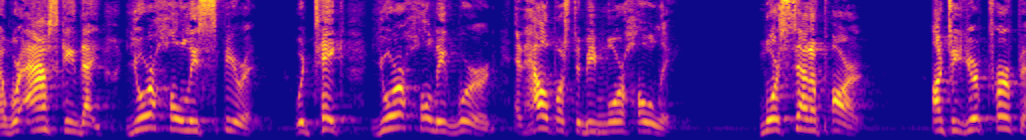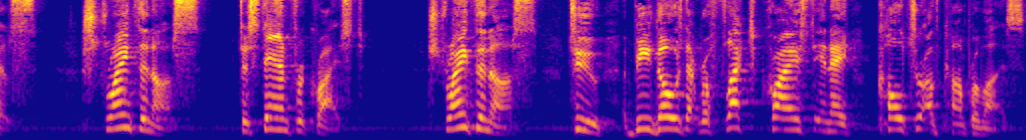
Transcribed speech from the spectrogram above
And we're asking that your Holy Spirit would take your holy word and help us to be more holy, more set apart unto your purpose. Strengthen us to stand for Christ. Strengthen us to be those that reflect Christ in a culture of compromise.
